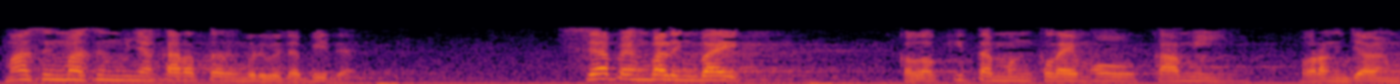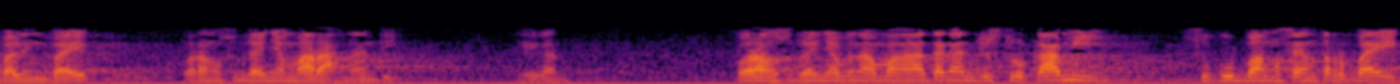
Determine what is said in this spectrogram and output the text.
Masing-masing punya karakter yang berbeda-beda. Siapa yang paling baik? Kalau kita mengklaim oh kami orang Jawa yang paling baik, orang Sundanya marah nanti. Ya kan? Orang Sundanya pun mengatakan justru kami suku bangsa yang terbaik.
